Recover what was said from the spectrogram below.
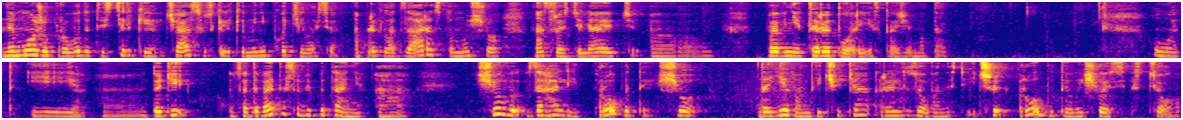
не можу проводити стільки часу, скільки мені б хотілося. Наприклад, зараз, тому що нас розділяють е, певні території, скажімо так. От, і е, тоді задавайте собі питання, а що ви взагалі робите, що дає вам відчуття реалізованості? І чи робите ви щось з цього?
